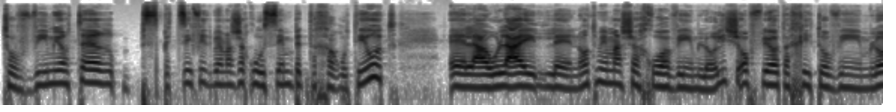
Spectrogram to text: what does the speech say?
טובים יותר, ספציפית במה שאנחנו עושים בתחרותיות, אלא אולי ליהנות ממה שאנחנו אוהבים, לא לשאוף להיות הכי טובים, לא...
